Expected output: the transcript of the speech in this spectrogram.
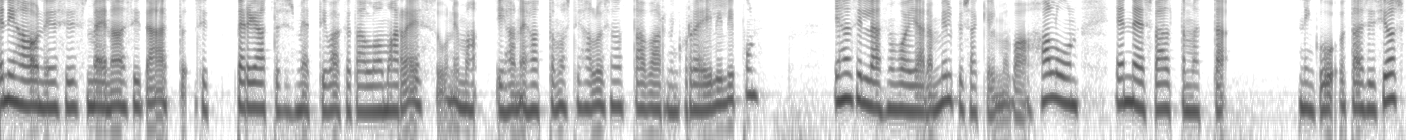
anyhow, niin siis meinaa sitä, että sit periaatteessa jos miettii vaikka jotain lomareissua, niin mä ihan ehdottomasti haluaisin ottaa vaan niin kuin reililipun. Ihan sillä, että mä voin jäädä millä pysäkillä mä vaan haluun, en edes välttämättä, niin kuin, tai siis jos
